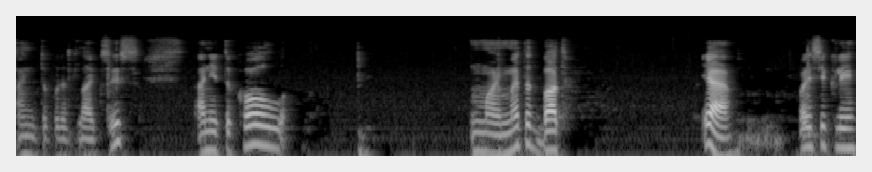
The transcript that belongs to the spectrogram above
I need to put it like this. I need to call my method but yeah basically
